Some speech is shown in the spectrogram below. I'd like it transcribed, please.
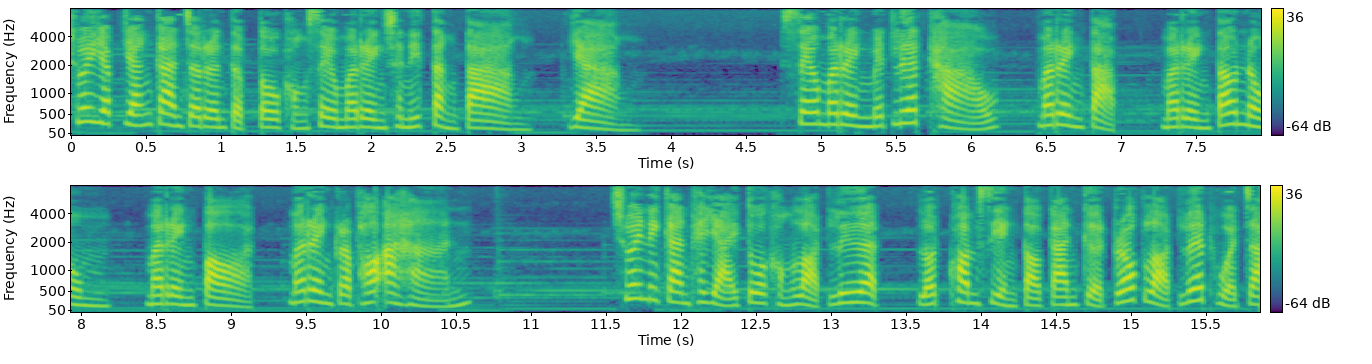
ช่วยยับยั้งการเจริญเติบโตของเซลล์มะเร็งชนิดต่างๆ อย่าง เซลล์มะเร็งเม็ดเลือดขาว มะเร็งตับ มะเร็งเต้านม มะเร็งปอด มะเร็งกระเพาะอาหาร ช่วยในการขยายตัวของหลอดเลือด ลดความเสี่ยงต่อการเกิดโรคหลอดเลือดหัวใจ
